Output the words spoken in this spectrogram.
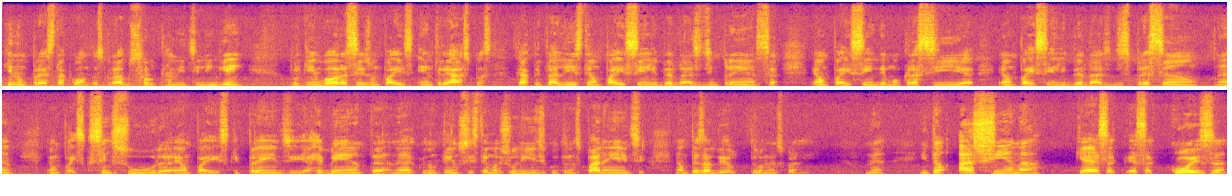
que não presta contas para absolutamente ninguém, porque embora seja um país, entre aspas, capitalista, é um país sem liberdade de imprensa, é um país sem democracia, é um país sem liberdade de expressão, né? É um país que censura, é um país que prende e arrebenta, né? que não tem um sistema jurídico transparente. É um pesadelo, pelo menos para mim. Né? Então, a China, que é essa, essa coisa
